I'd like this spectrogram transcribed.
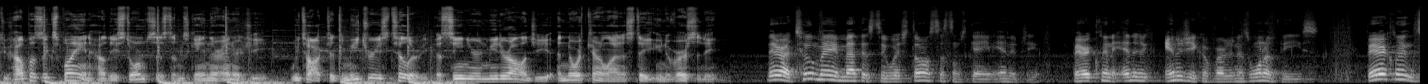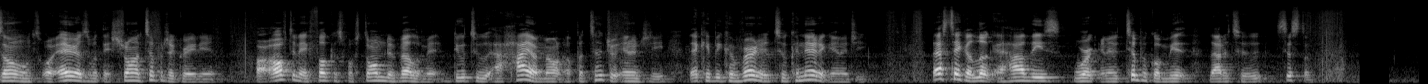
To help us explain how these storm systems gain their energy, we talked to Demetrius Tillery, a senior in meteorology at North Carolina State University. There are two main methods through which storm systems gain energy. Baroclinic energy conversion is one of these. Baroclinic zones, or areas with a strong temperature gradient, are often a focus for storm development due to a high amount of potential energy that can be converted to kinetic energy. Let's take a look at how these work in a typical mid-latitude system.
